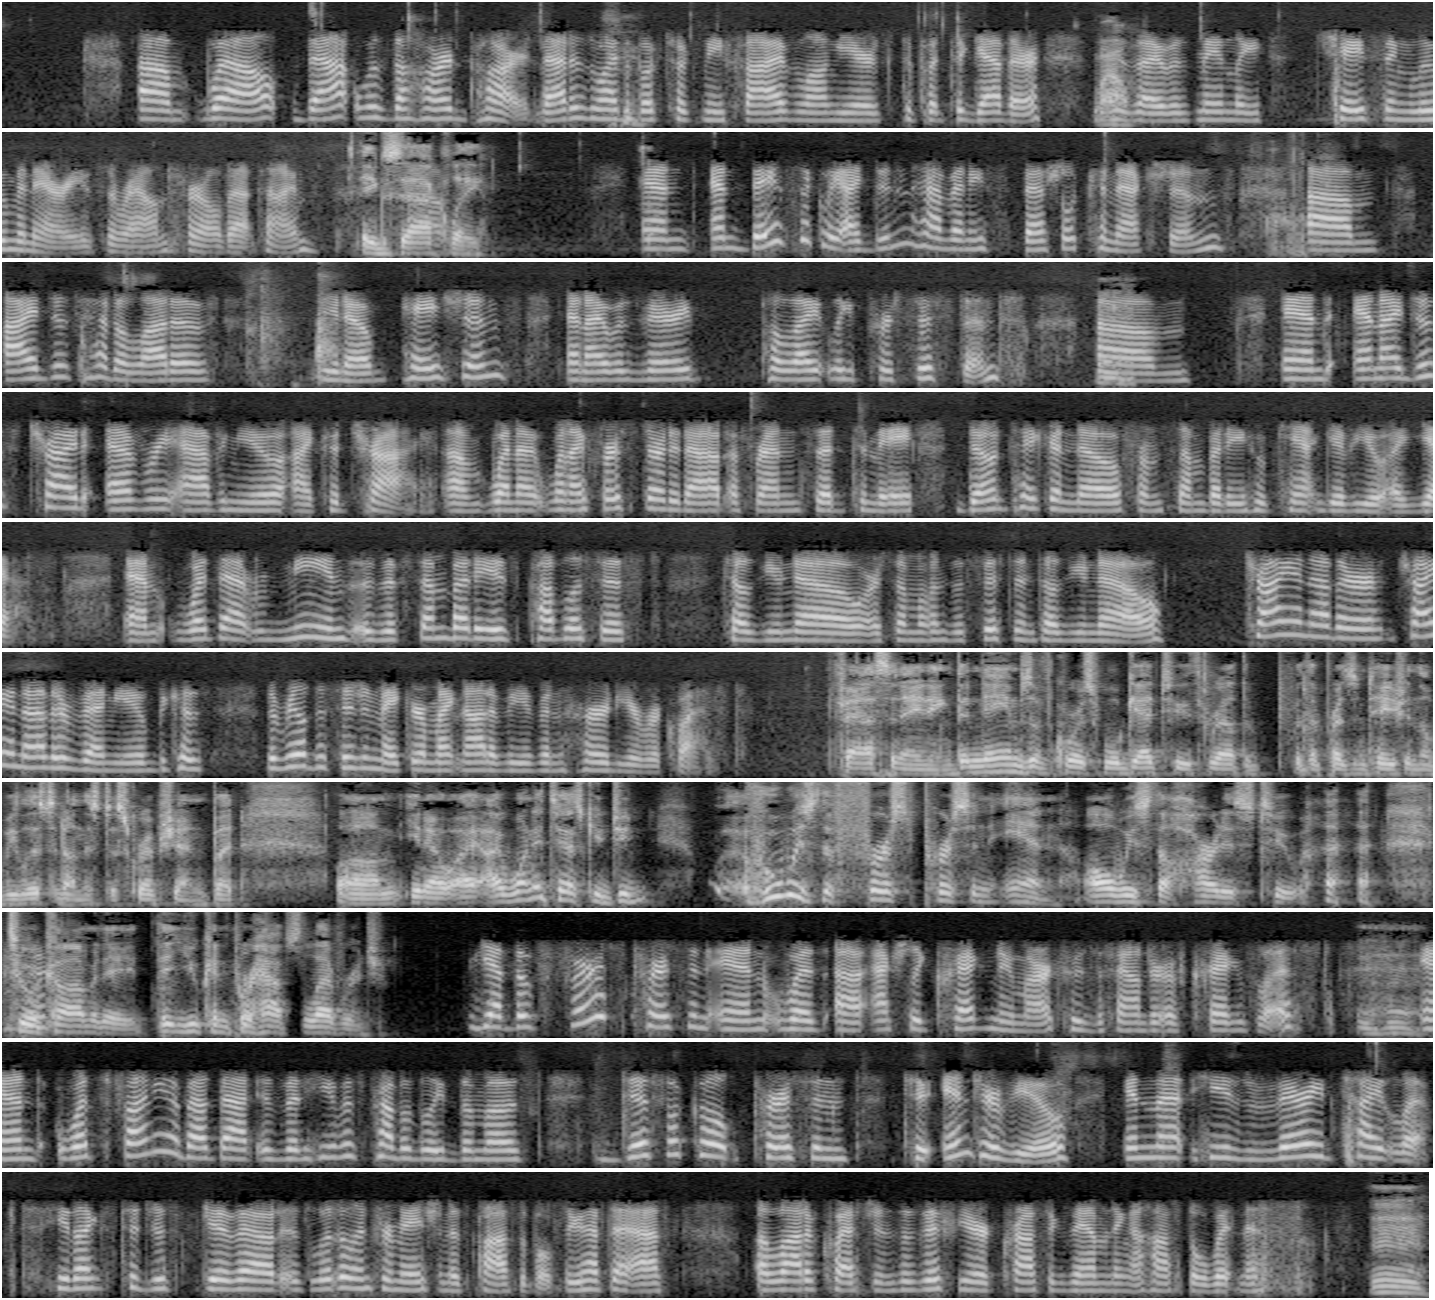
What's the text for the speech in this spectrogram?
Um, well, that was the hard part. That is why the book took me five long years to put together Wow. because I was mainly chasing luminaries around for all that time. Exactly. and and basically I didn't have any special connections. Um, I just had a lot of, you know, patience, and I was very politely persistent. Um, and and I just tried every avenue I could try. Um, when I when I first started out, a friend said to me, "Don't take a no from somebody who can't give you a yes." And what that means is if somebody's publicist tells you no or someone's assistant tells you no, try another try another venue because the real decision maker might not have even heard your request. Fascinating. The names, of course, we'll get to throughout the the presentation. They'll be listed on this description. But um, you know, I, I wanted to ask you: Did who was the first person in? Always the hardest to to accommodate that you can perhaps leverage. Yeah, the first person in was uh, actually Craig Newmark, who's the founder of Craigslist. And what's funny about that is that he was probably the most difficult person to interview in that he's very tight-lipped. He likes to just give out as little information as possible. So you have to ask a lot of questions as if you're cross-examining a hostile witness. Hmm.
